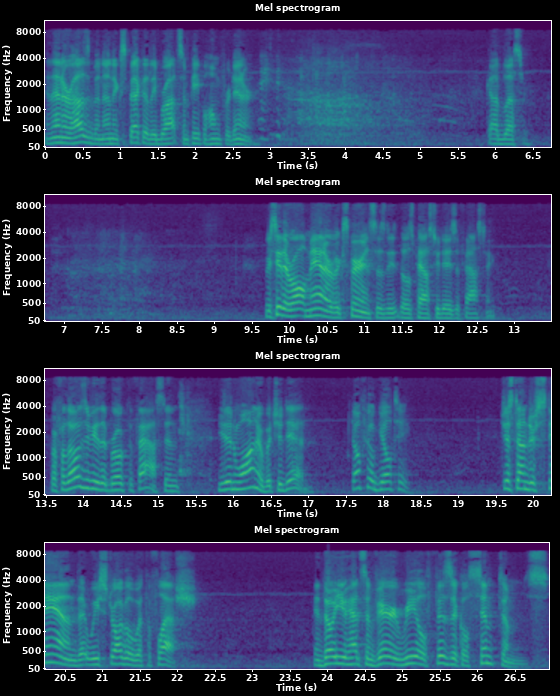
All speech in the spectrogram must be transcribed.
And then her husband unexpectedly brought some people home for dinner. God bless her. We see there were all manner of experiences those past two days of fasting. But for those of you that broke the fast and you didn't want to, but you did, don't feel guilty. Just understand that we struggle with the flesh. And though you had some very real physical symptoms,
